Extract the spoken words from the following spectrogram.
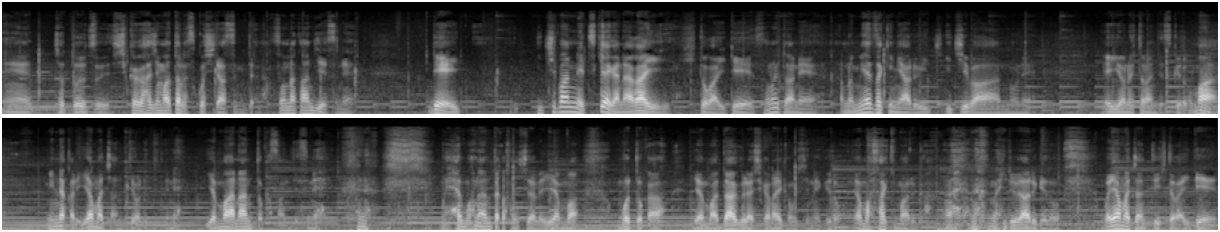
えー、ちょっとずつ出荷が始まったら少し出すみたいな。そんな感じですね。で一番ね付き合いが長い人がいてその人はねあの宮崎にある市場のね営業の人なんですけどまあみんなから山ちゃんって言われててね山なんとかさんですね。山なんとかさんしたら山もとか山だぐらいしかないかもしれないけど山崎もあるか。まあいろいろあるけど、まあ、山ちゃんっていう人がいて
